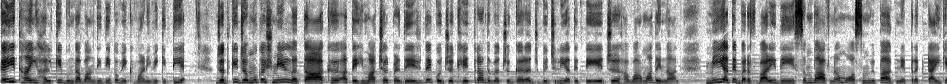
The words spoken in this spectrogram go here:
ਕਈ ਥਾਈਂ ਹਲਕੀ ਬੂੰਦਾਬਾਂਦੀ ਦੀ ਭਵਿੱਖਬਾਣੀ ਵੀ ਕੀਤੀ ਹੈ। ਜਦਕਿ ਜੰਮੂ ਕਸ਼ਮੀਰ ਲਦਾਖ ਅਤੇ ਹਿਮਾਚਲ ਪ੍ਰਦੇਸ਼ ਦੇ ਕੁਝ ਖੇਤਰਾਂ ਦੇ ਵਿੱਚ ਗਰਜ ਬਿਜਲੀ ਅਤੇ ਤੇਜ਼ ਹਵਾਵਾਂ ਦੇ ਨਾਲ ਮੀਂਹ ਅਤੇ ਬਰਫ਼ਬਾਰੀ ਦੀ ਸੰਭਾਵਨਾ ਮੌਸਮ ਵਿਭਾਗ ਨੇ ਪ੍ਰਗਟਾਈ ਹੈ।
